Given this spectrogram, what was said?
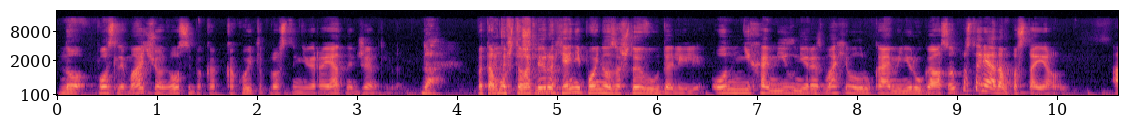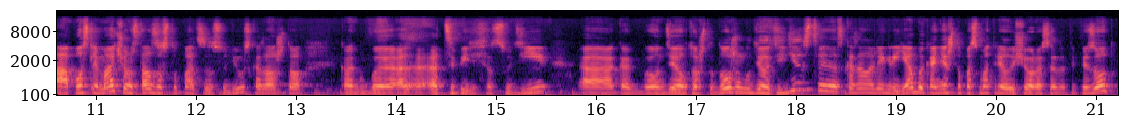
Но после матча он вел себя как какой-то просто невероятный джентльмен. Да. Потому Это что, во-первых, я не понял, за что его удалили. Он не хамил, не размахивал руками, не ругался, он просто рядом постоял. А после матча он стал заступаться за судью, сказал, что как бы а- а- отцепитесь от судьи, как бы он делал то, что должен был делать. Единственное, сказал Аллегри, я бы, конечно, посмотрел еще раз этот эпизод,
